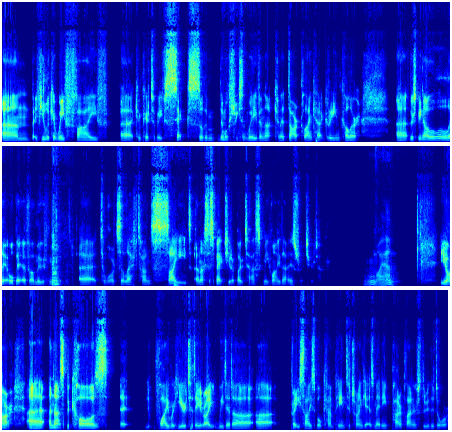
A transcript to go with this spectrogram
Um, but if you look at wave five uh, compared to wave six, so the, the most recent wave in that kind of dark Lang Cat green color, uh, there's been a little bit of a movement uh, towards the left hand side. And I suspect you're about to ask me why that is, Richard. Mm, I am. You are. Uh, and that's because uh, why we're here today, right? We did a, a pretty sizable campaign to try and get as many paraplanners through the door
